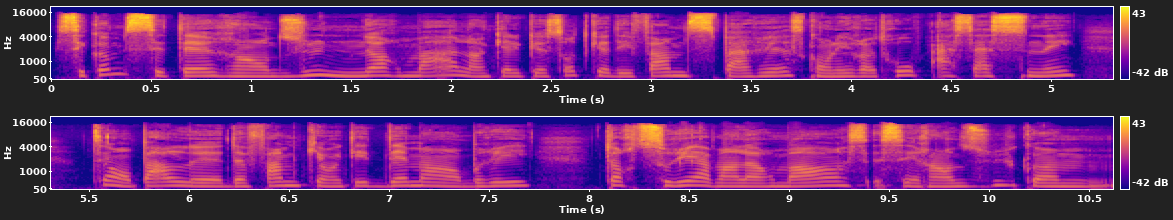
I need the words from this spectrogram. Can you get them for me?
c'est comme si c'était rendu normal, en quelque sorte, que des femmes disparaissent, qu'on les retrouve assassinées. Tu sais, on parle de femmes qui ont été démembrées, torturées avant leur mort. C'est rendu comme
